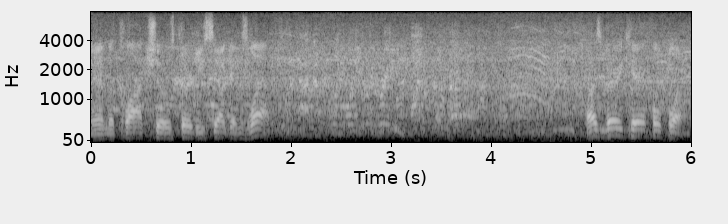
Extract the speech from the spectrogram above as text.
And the clock shows 30 seconds left. That was a very careful play.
